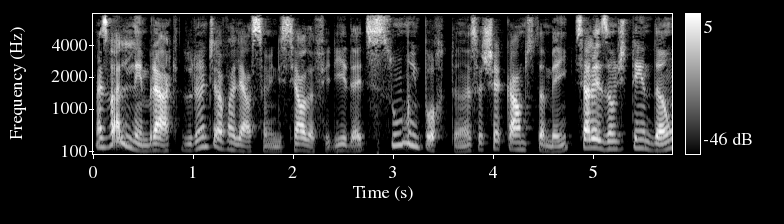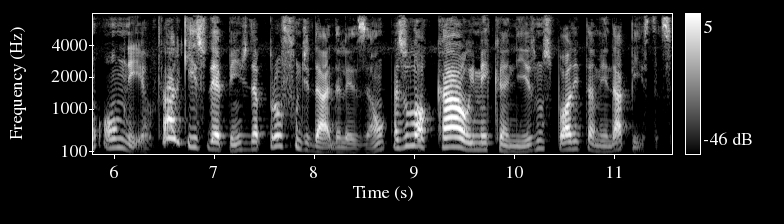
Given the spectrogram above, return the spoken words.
mas vale lembrar que durante a avaliação inicial da ferida é de suma importância checarmos também se há lesão de tendão ou nervo. Claro que isso depende da profundidade da lesão, mas o local e mecanismos podem também dar pistas.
